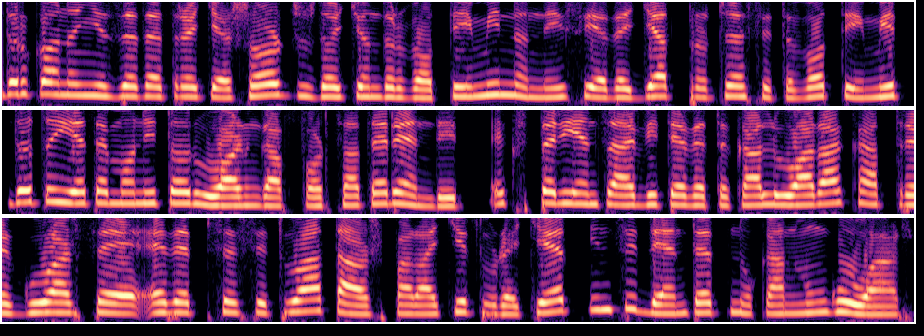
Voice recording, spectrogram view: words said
Ndërkohë në njëzet e tre qershor çdo qendër votimi, në nisje dhe gjatë procesit të votimit, do të jetë e monitoruar nga forcat e rendit. Eksperienca e viteve të kaluara ka treguar se edhe pse situata është paraqitur e qetë, incidentet nuk kanë munguar.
